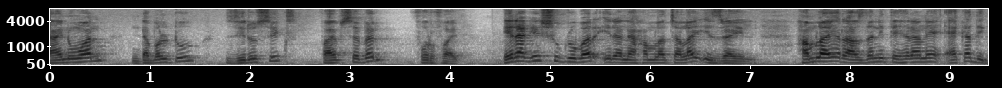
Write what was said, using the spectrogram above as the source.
nine one double two zero six five seven four five এর আগে শুক্রবার ইরানে হামলা চালায় ইসরায়েল। হামলায় রাজধানী তেহরানে একাধিক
